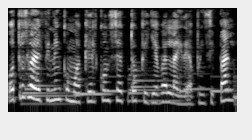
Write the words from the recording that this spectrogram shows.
Otros la definen como aquel concepto que lleva la idea principal,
